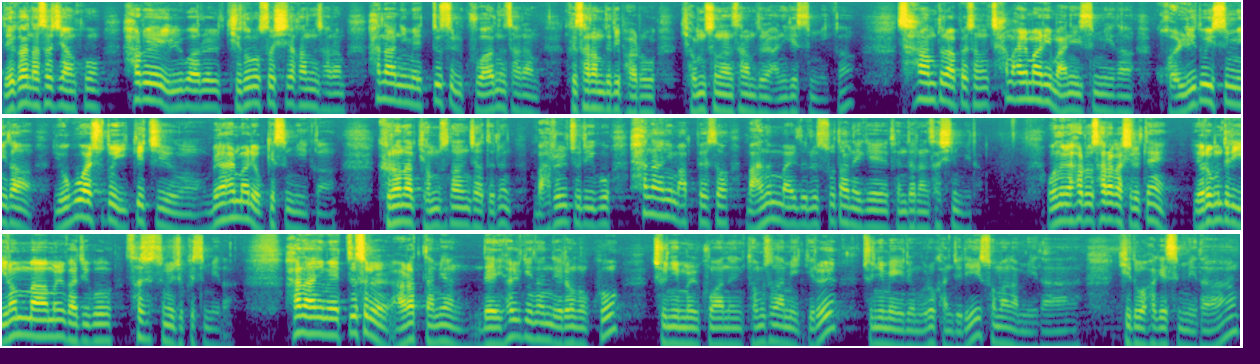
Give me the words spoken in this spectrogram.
내가 나서지 않고 하루의 일과를 기도로서 시작하는 사람, 하나님의 뜻을 구하는 사람, 그 사람들이 바로 겸손한 사람들 아니겠습니까? 사람들 앞에서는 참 할 말이 많이 있습니다. 권리도 있습니다. 요구할 수도 있겠지요. 왜 할 말이 없겠습니까? 그러나 겸손한 자들은 말을 줄이고 하나님 앞에서 많은 말들을 쏟아내게 된다는 사실입니다. 오늘 하루 살아가실 때 여러분들이 이런 마음을 가지고 사셨으면 좋겠습니다. 하나님의 뜻을 알았다면 내 혈기는 내려놓고 주님을 구하는 겸손함이 있기를 주님의 이름으로 간절히 소망합니다. 기도하겠습니다.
